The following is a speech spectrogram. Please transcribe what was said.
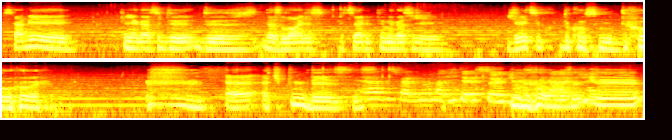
Sabe aquele negócio do- dos, das lojas precisarem ter um negócio de direitos do consumidor? É, é tipo um desses. É, eu espero que não nada interessante, na Não, verdade. é.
